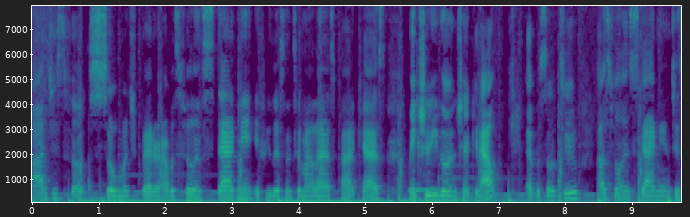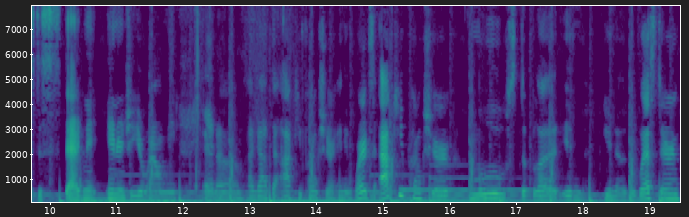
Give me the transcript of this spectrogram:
I just felt so much better. I was feeling stagnant. If you listen to my last podcast, make sure you go and check it out. Episode two, I was feeling stagnant, just a stagnant energy around me. And um, I got the acupuncture and it works. Acupuncture moves the blood. In you know, the Western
